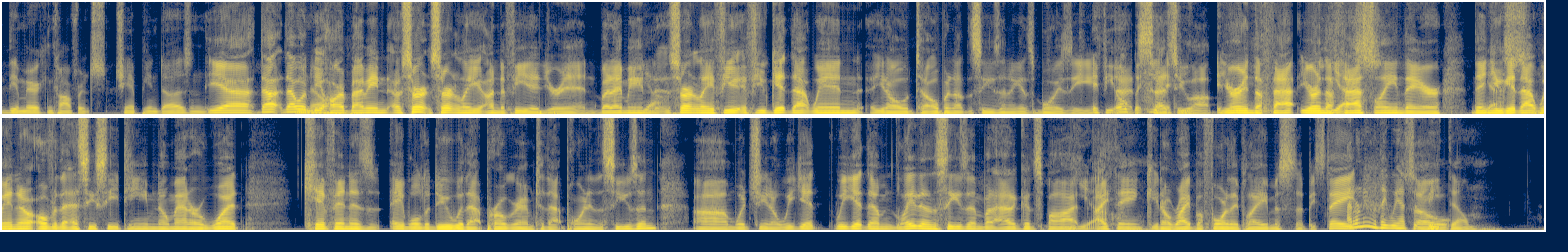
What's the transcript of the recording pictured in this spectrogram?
the American Conference champion does. And Yeah, that that would be hard, but I mean, uh, cer- certainly undefeated, you're in. But I mean, Yeah. certainly if you if you get that win, you know, to open up the season against Boise, If you that open- yeah, sets if you you- up. You're in the fat, you're in the Yes. fast lane there. Then you get that win over the SEC team, no matter what Kiffin is able to do with that program to that point in the season. Um, which you know we get we get them late in the season, but at a good spot. Yeah. I think you know right before they play Mississippi State. I don't even think we have So- to beat them.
